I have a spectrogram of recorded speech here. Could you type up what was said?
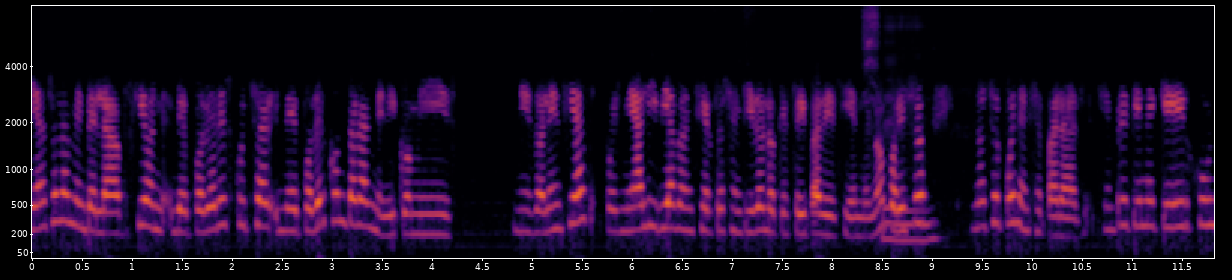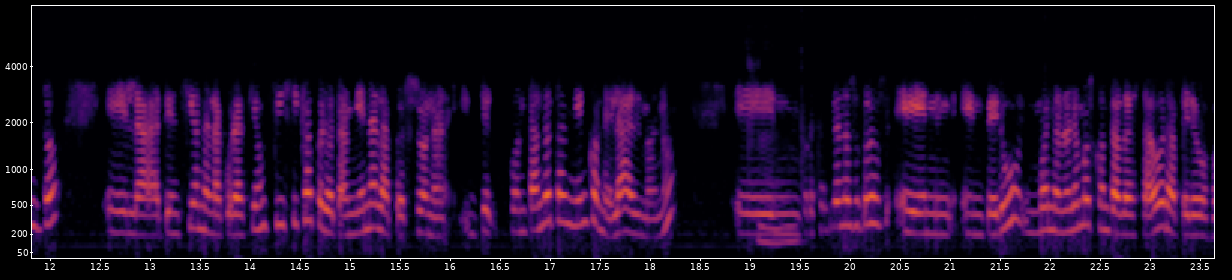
ya solamente la opción de poder escuchar, de poder contar al médico mis mis dolencias, pues me ha aliviado en cierto sentido lo que estoy padeciendo, ¿no? Por eso no se pueden separar, siempre tiene que ir junto eh, la atención a la curación física, pero también a la persona, contando también con el alma, ¿no? Por ejemplo, nosotros en, en, Perú, bueno, no lo hemos contado hasta ahora, pero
